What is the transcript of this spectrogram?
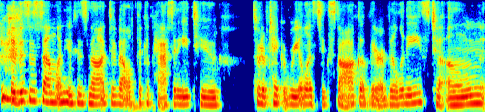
this is someone who has not developed the capacity to sort of take a realistic stock of their abilities to own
